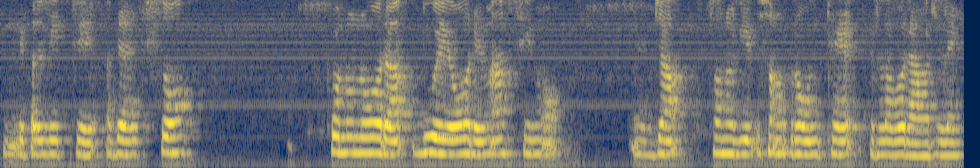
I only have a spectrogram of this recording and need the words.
le pallette adesso, con un'ora, due ore massimo eh, già sono, sono, pronte per lavorarle,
